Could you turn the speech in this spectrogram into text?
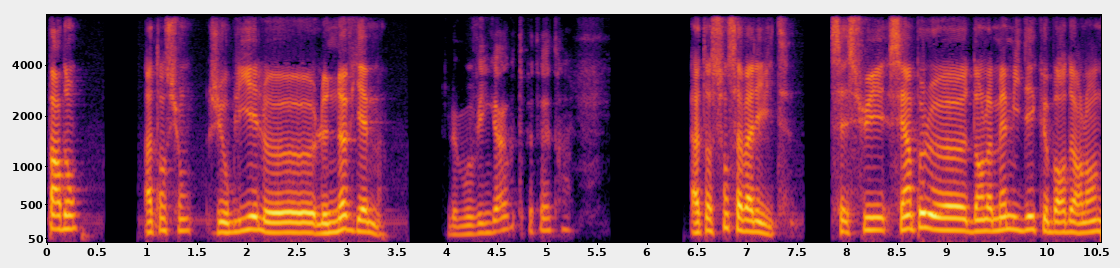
pardon. Attention, j'ai oublié le, le neuvième. Le Moving Out, peut-être? Attention, ça va aller vite. C'est un peu le, dans la même idée que Borderlands,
